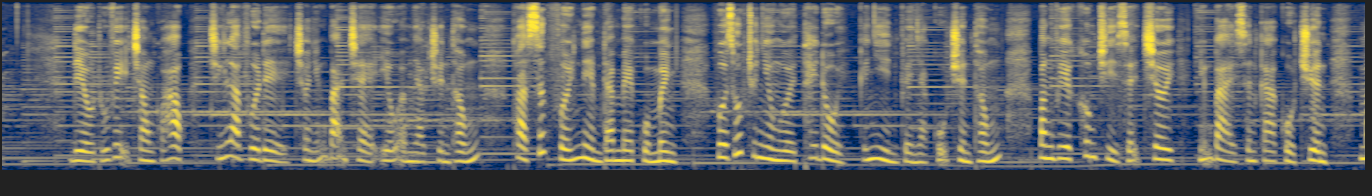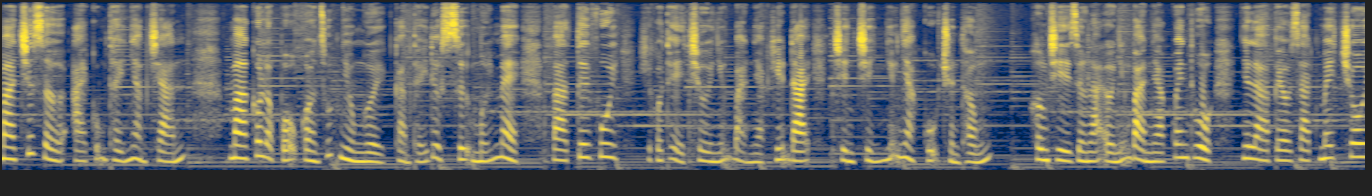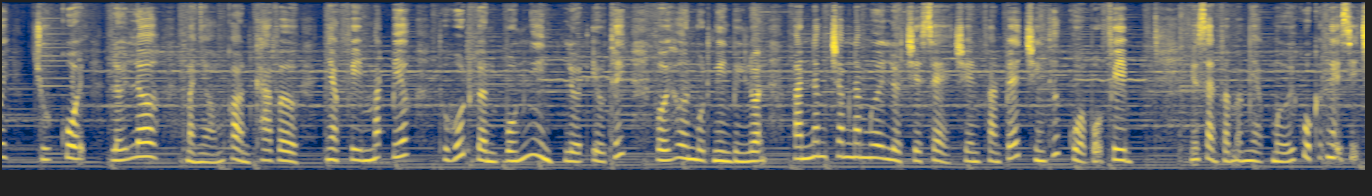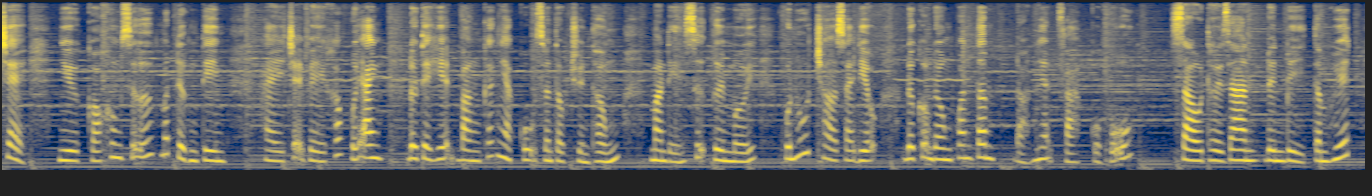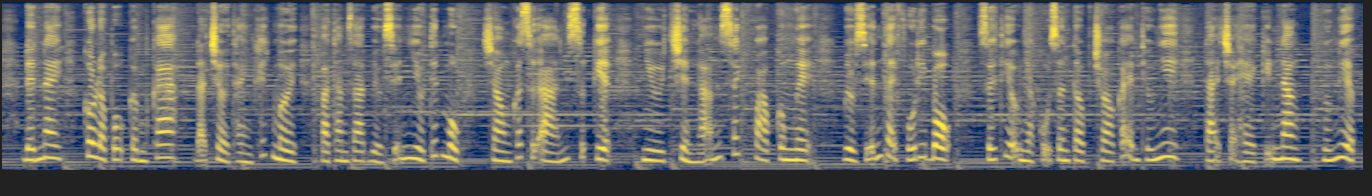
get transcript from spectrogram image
Điều thú vị trong khóa học chính là vừa để cho những bạn trẻ yêu âm nhạc truyền thống thỏa sức với niềm đam mê của mình, vừa giúp cho nhiều người thay đổi cái nhìn về nhạc cụ truyền thống bằng việc không chỉ dạy chơi những bài dân ca cổ truyền mà trước giờ ai cũng thấy nhàm chán, mà câu lạc bộ còn giúp nhiều người cảm thấy được sự mới mẻ và tươi vui khi có thể chơi những bản nhạc hiện đại trên chính những nhạc cụ truyền thống. Không chỉ dừng lại ở những bản nhạc quen thuộc như là Bèo giạt mây trôi, Chú cuội, Lới lơ mà nhóm còn cover nhạc phim Mắt biếc thu hút gần 4.000 lượt yêu thích với hơn 1.000 bình luận và 550 lượt chia sẻ trên fanpage chính thức của bộ phim. Những sản phẩm âm nhạc mới của các nghệ sĩ trẻ như Có không giữ, Mất đừng tìm hay Chạy về khóc với anh được thể hiện bằng các nhạc cụ dân tộc truyền thống mang đến sự tươi mới, cuốn hút cho giai điệu được cộng đồng quan tâm, đón nhận và cổ vũ. Sau thời gian bền bỉ tâm huyết, đến nay câu lạc bộ cầm ca đã trở thành khách mời và tham gia biểu diễn nhiều tiết mục trong các dự án, sự kiện như triển lãm sách khoa học công nghệ, biểu diễn tại phố đi bộ, giới thiệu nhạc cụ dân tộc cho các em thiếu nhi tại trại hè kỹ năng, hướng nghiệp.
